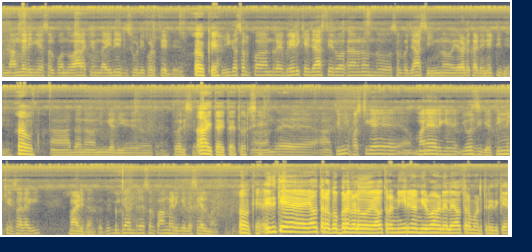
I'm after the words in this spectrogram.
ಒಂದು ಅಂಗಡಿಗೆ ಸ್ವಲ್ಪ ಒಂದು ವಾರಕ್ಕೆ ಒಂದು ಐದೈದು ಸೂಡಿ ಕೊಡ್ತಿದ್ದೇವೆ ಓಕೆ ಈಗ ಸ್ವಲ್ಪ ಅಂದ್ರೆ ಬೇಡಿಕೆ ಜಾಸ್ತಿ ಇರುವ ಕಾರಣ ಒಂದು ಸ್ವಲ್ಪ ಜಾಸ್ತಿ ಇನ್ನು ಎರಡು ಕಡೆ ನೆಟ್ಟಿದ್ದೇನೆ. ಹೌದು. ಆ, ಅದನ್ನು ನಿಮ್ಗೆ ಅಲ್ಲಿ ತೋರಿಸಿ ಆಯ್ತು ಆಯ್ತು ಆಯ್ತು ತೋರಿಸಿ. ಅಂದರೆ ತಿನ್ನಿ ಫಸ್ಟ್ಗೆ ಮನೆಯವರಿಗೆ ಯೂಸಿಗೆ ತಿನ್ನಲಿಕ್ಕೆ ಸರಿಯಾಗಿ ಮಾಡಿದಂಥದ್ದು. ಈಗ ಅಂದರೆ ಸ್ವಲ್ಪ ಅಂಗಡಿಗೆಲ್ಲ ಸೇಲ್ ಮಾಡ್ತಿದ್ದೆ ಓಕೆ ಇದಕ್ಕೆ ಯಾವ ಥರ ಗೊಬ್ಬರಗಳು, ಯಾವ ಥರ ನೀರಿನ ನಿರ್ವಹಣೆ ಎಲ್ಲ ಯಾವ ಥರ ಮಾಡ್ತೀರಿ ಇದಕ್ಕೆ?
